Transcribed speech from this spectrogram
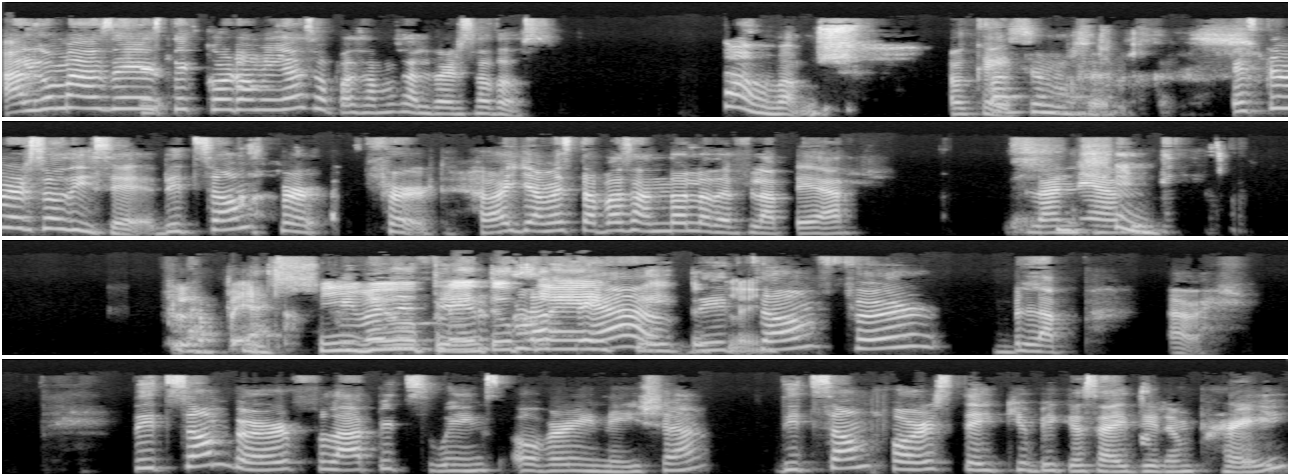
¿algo más de este coro, amigas, o pasamos al verso 2? No, vamos. Ok. Pasemos Este verso dice, did some fur, Ay, ya me está pasando lo de flapear. Planear. Flapea. Sí, you play to play, Did some fur blap? A ver. Did some bird flap its wings over in Asia? Did some force take you because I didn't pray?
